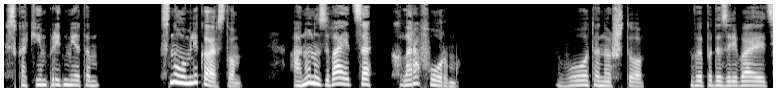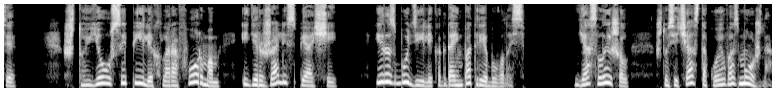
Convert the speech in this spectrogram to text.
С каким предметом? С новым лекарством. Оно называется хлороформ. Вот оно что. Вы подозреваете, что ее усыпили хлороформом и держали спящей, и разбудили, когда им потребовалось. Я слышал, что сейчас такое возможно.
